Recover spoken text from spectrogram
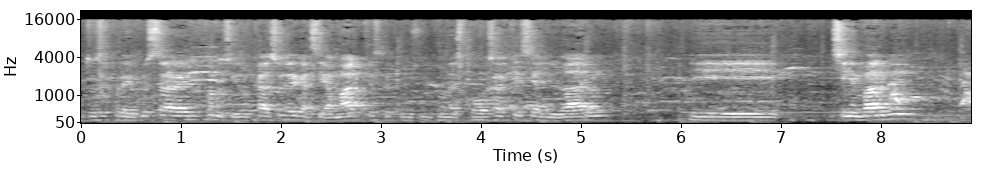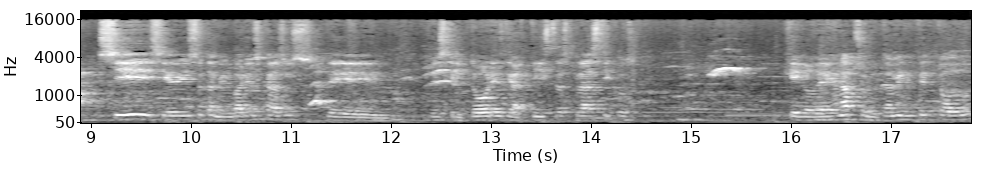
Entonces, por ejemplo, está el conocido caso de García Márquez, que con, la esposa que se ayudaron. Y, sin embargo, sí, sí he visto también varios casos de, escritores, de artistas plásticos, que lo dejan absolutamente todo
